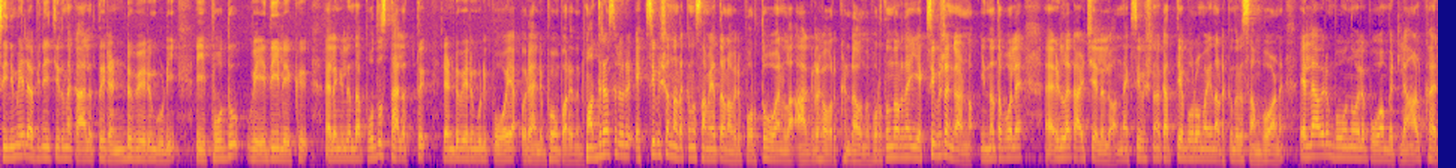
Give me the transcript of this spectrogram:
സിനിമയിൽ അഭിനയിച്ചിരുന്ന കാലത്ത് രണ്ടുപേരും കൂടി ഈ പൊതുവേദിയിലേക്ക് അല്ലെങ്കിൽ എന്താ പൊതുസ്ഥലത്ത് രണ്ടുപേരും കൂടി പോയ ഒരു അനുഭവം പറയുന്നുണ്ട്. മദ്രാസിൽ ഒരു എക്സിബിഷൻ നടക്കുന്ന സമയത്താണ് അവർ പുറത്തു പോകാനുള്ള ആഗ്രഹം അവർക്ക് ഉണ്ടാകുന്നത് പുറത്തെന്ന് പറഞ്ഞാൽ ഈ എക്സിബിഷൻ കാണണം. ഇന്നത്തെ പോലെ ഉള്ള കാഴ്ചയല്ലല്ലോ. അന്ന് എക്സിബിഷനൊക്കെ അത്യപൂർവമായി നടക്കുന്ന ഒരു സംഭവമാണ്. എല്ലാവരും പോകുന്ന പോലെ പോകാൻ പറ്റില്ല. ആൾക്കാർ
